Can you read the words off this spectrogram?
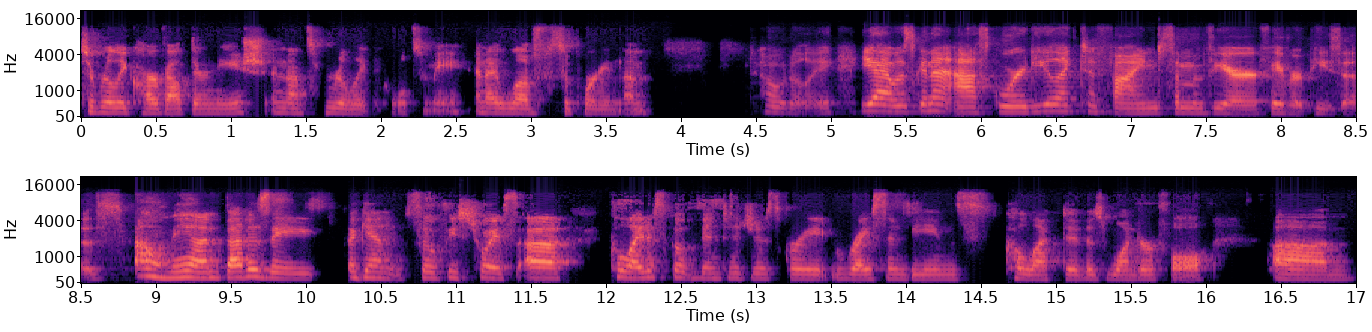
to really carve out their niche and that's really cool to me and i love supporting them. Totally. Yeah i was going to ask where do you like to find some of your favorite pieces? Oh man that is a again sophie's choice. Uh Kaleidoscope Vintage is great. Rice and Beans Collective is wonderful. Um,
